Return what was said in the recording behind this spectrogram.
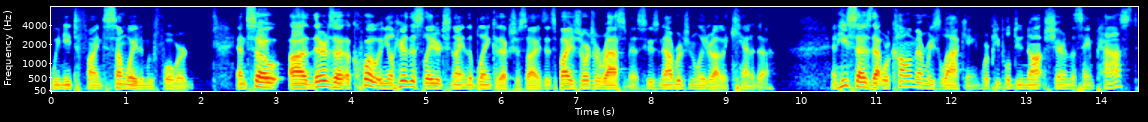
we need to find some way to move forward. And so uh, there's a, a, quote, and you'll hear this later tonight in the blanket exercise. It's by George Erasmus, who's an Aboriginal leader out of Canada. And he says that where common memory is lacking, where people do not share in the same past,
